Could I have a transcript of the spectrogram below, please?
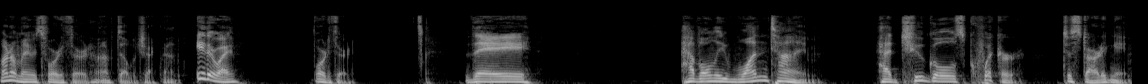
Oh, no, maybe it's 43rd. I'll have to double check that. Either way, 43rd. They have only one time had two goals quicker to start a game.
